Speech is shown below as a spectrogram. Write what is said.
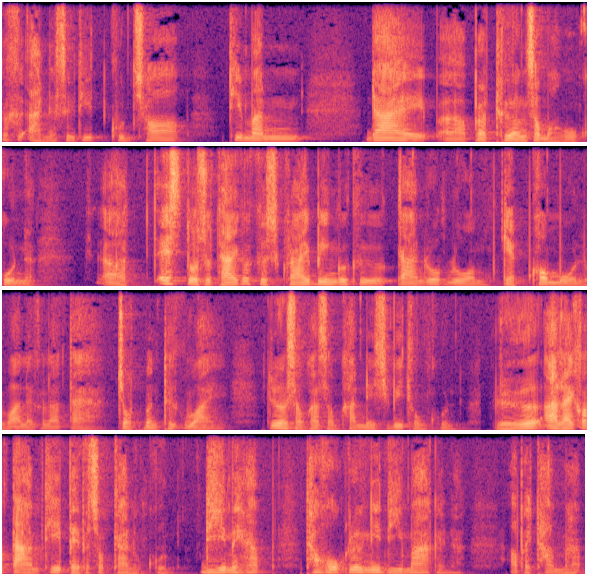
ก็คืออ่านหนังสือที่คุณชอบ ที่มันได้ประเทืองสมองของคุณเอสตัวสุดท้ายก็คือ scribing ก็คือการรวบรวมเก็บข้อมูลหรือว่าอะไรก็แล้วแต่จดบันทึกไว้ เรื่องสำคัญสำคัญในชีวิตของคุณ หรืออะไรก็ตามที่เป็นประสบการณ์ของคุณ ดีไหมครับ ถ้าหกเรื่องนี้ดีมากเลยนะเอาไปทำฮะ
